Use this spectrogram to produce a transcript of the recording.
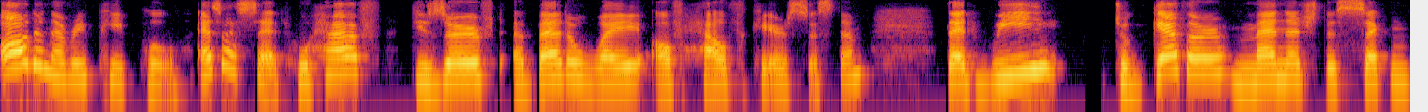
ordinary people, as I said, who have deserved a better way of healthcare system that we together manage the second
